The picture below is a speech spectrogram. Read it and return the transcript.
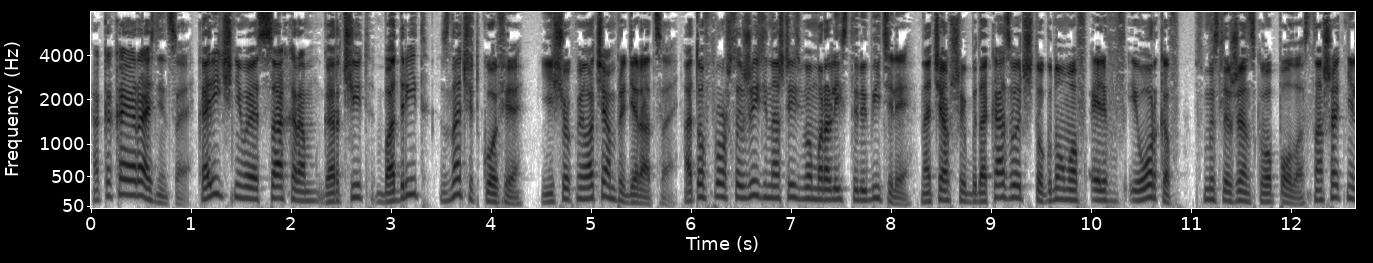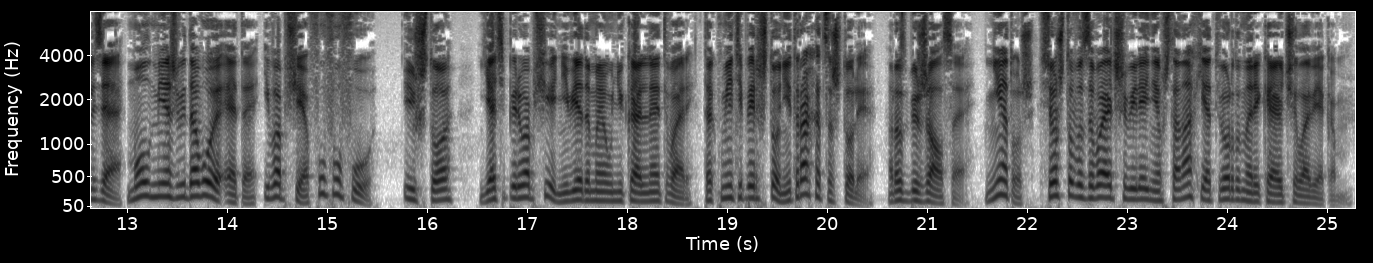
А какая разница? Коричневая с сахаром, горчит, бодрит, значит кофе. Еще к мелочам придираться. А то в прошлой жизни нашлись бы моралисты-любители, начавшие бы доказывать, что гномов, эльфов и орков, в смысле женского пола, сношать нельзя. Мол, межвидовое это, и вообще, фу-фу-фу. И что? Я теперь вообще неведомая уникальная тварь. Так мне теперь что, не трахаться, что ли? Разбежался. Нет уж. Все, что вызывает шевеление в штанах, я твердо нарекаю человеком.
